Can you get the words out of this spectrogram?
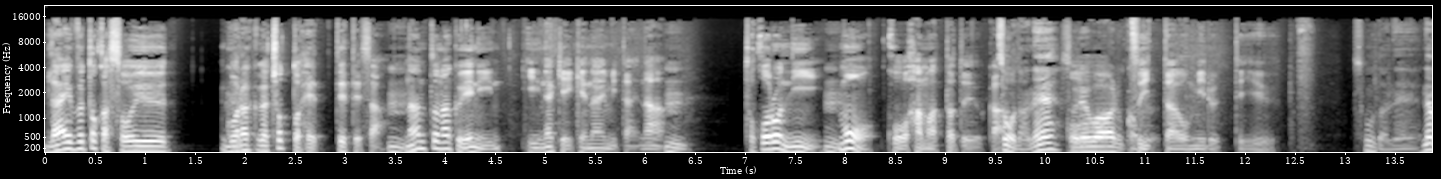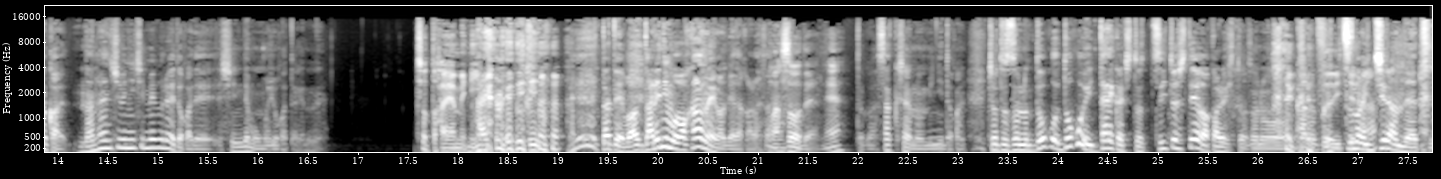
ライブとかそういう娯楽がちょっと減っててさ、うん、なんとなく家にいなきゃいけないみたいな、ところにも、こう、ハマったというか。そうだね。それはあるかも。ツイッターを見るっていう。そうだね。なんか、70日目ぐらいとかで死んでも面白かったけどね。ちょっと早めに早めに。だって誰にもわからないわけだからさ。まあそうだよね。とか、作者のミニとか、ちょっとその、どこ、どこ、誰かちょっとツイートしてわかる人、その、あの、グッズの一覧のやつ。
